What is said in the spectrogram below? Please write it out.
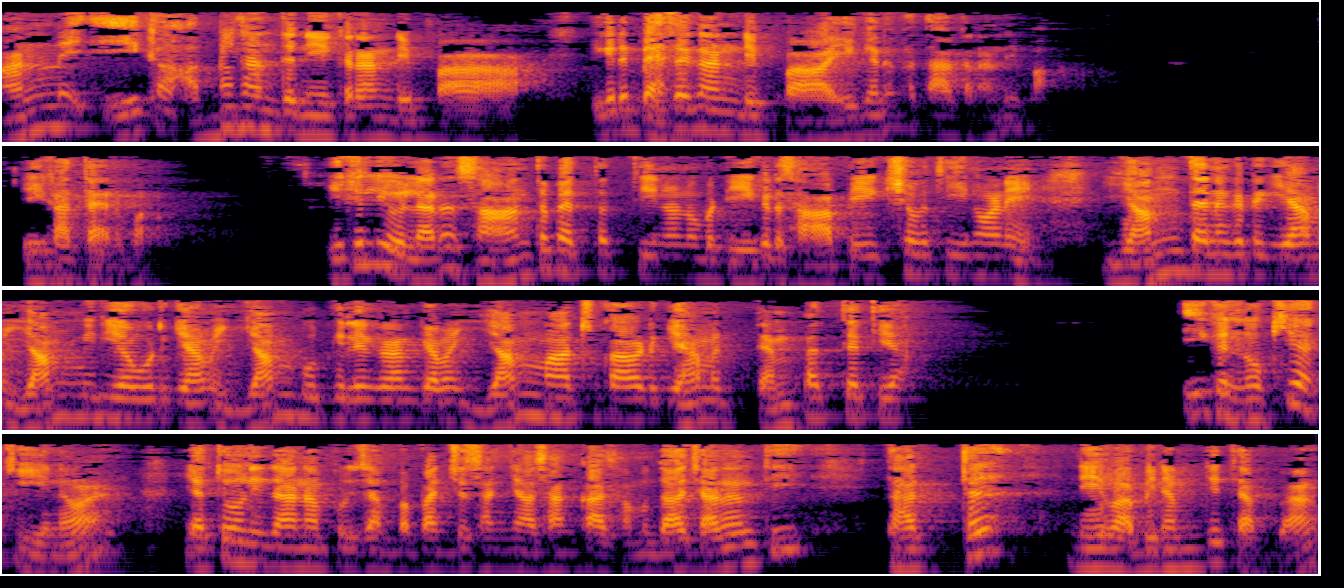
අන්න ඒක අභිනන්දනය කරන්න එපා. ඒකට බැස ගන්න එපා. ඒ ගැන කතා කරන්න එපා. ඒකත් අරපා. ඒකලිය වල අර සාන්ත පැත්තක් තියෙනවනේ ඔබට ඒකට සාපේක්ෂව තියෙනවනේ යම් තැනකට ගියාම යම් මිදියවට ගියාම යම් පුද්ගලයකට ගියාම යම් මාතෘකාවට ගියාම tempat ඇතිය. ඒක නොකිය කියනවා යතෝ නිදානම් පුරිසම් පංච සංඥා සංකා සමුදාචරಂತಿ තත්ත දේව අබිනම්ති තබ්බං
